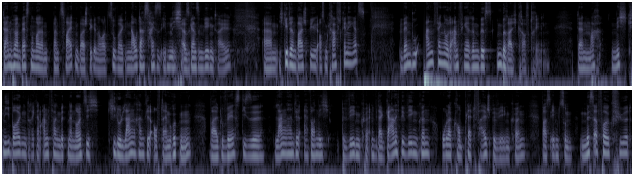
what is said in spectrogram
dann hör am besten nochmal beim zweiten Beispiel genauer zu, weil genau das heißt es eben nicht. Also ganz im Gegenteil. Ähm, ich gebe dir ein Beispiel aus dem Krafttraining jetzt. Wenn du Anfänger oder Anfängerin bist im Bereich Krafttraining, dann mach nicht Kniebeugen direkt am Anfang mit einer 90 Kilo Langhantel auf deinem Rücken, weil du wirst diese Langhantel einfach nicht bewegen können, entweder gar nicht bewegen können oder komplett falsch bewegen können, was eben zum Misserfolg führt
